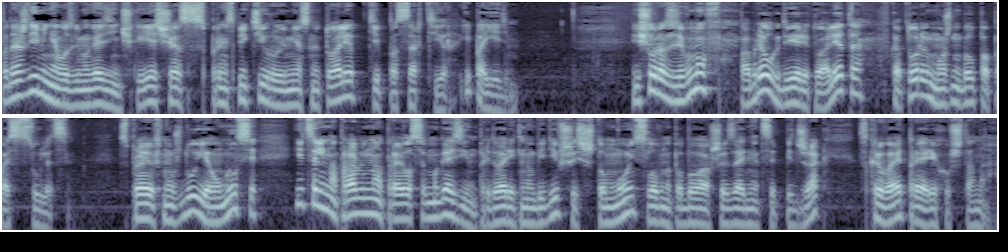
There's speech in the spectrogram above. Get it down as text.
«Подожди меня возле магазинчика, я сейчас проинспектирую местный туалет типа сортир и поедем». Еще раз зевнув, побрел к двери туалета, в который можно было попасть с улицы. Справив нужду, я умылся и целенаправленно отправился в магазин, предварительно убедившись, что мой, словно побывавший в заднице пиджак, скрывает прореху в штанах.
